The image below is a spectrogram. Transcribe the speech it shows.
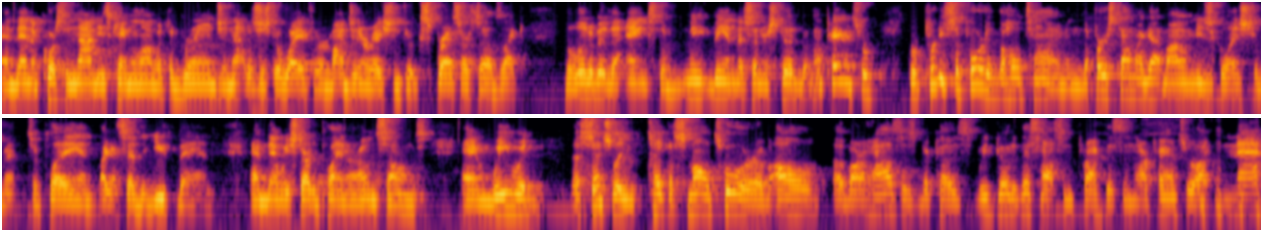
and then of course the 90s came along with the grunge. And that was just a way for my generation to express ourselves like the little bit of the angst of me being misunderstood. But my parents were were pretty supportive the whole time and the first time I got my own musical instrument to play in like I said the youth band and then we started playing our own songs and we would essentially take a small tour of all of our houses because we'd go to this house and practice, and our parents were like, "Nah,"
